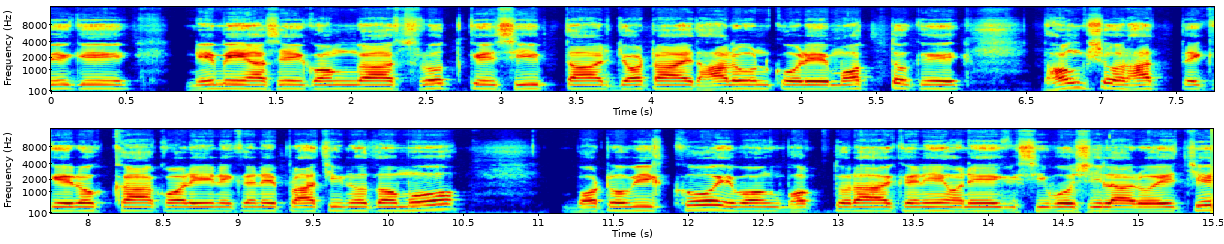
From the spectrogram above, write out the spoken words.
বেগে নেমে আসে গঙ্গা। স্রোতকে শিব তার জটায় ধারণ করে মত্তকে ধ্বংসর হাত থেকে রক্ষা করেন। এখানে প্রাচীনতম বটবৃক্ষ এবং ভক্তরা এখানে অনেক শিবশিলা রয়েছে।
